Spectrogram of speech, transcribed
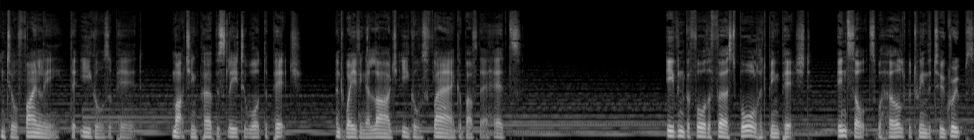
until finally the Eagles appeared, marching purposely toward the pitch and waving a large Eagles flag above their heads. Even before the first ball had been pitched, insults were hurled between the two groups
